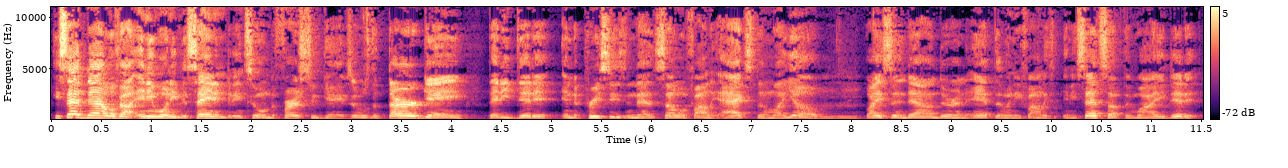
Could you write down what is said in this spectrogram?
He sat down without anyone even saying anything to him the first two games. It was the third game that he did it in the preseason that someone finally asked him, like, "Yo, why you sitting down during the anthem?" And he finally and he said something why he did it.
